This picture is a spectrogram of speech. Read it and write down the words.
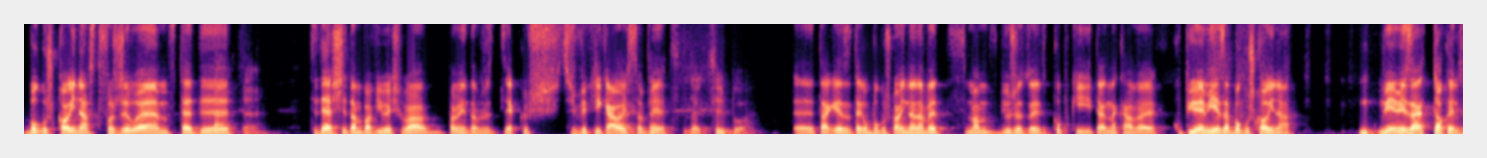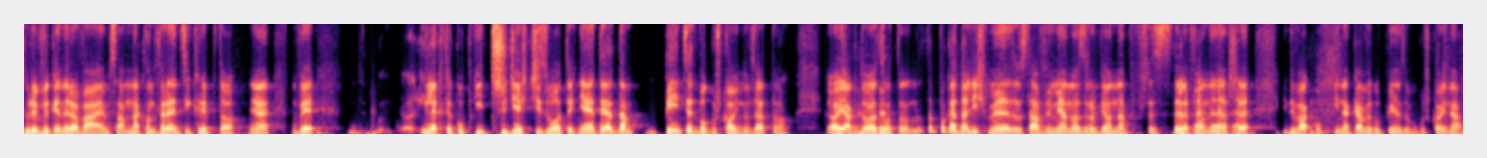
Bogusz Coina stworzyłem wtedy. Tak, tak. Ty też się tam bawiłeś chyba, pamiętam, że jakoś coś wyklikałeś tak, sobie. Tak, tak, coś było. E, tak, ja do tego Bogusz Coina nawet mam w biurze tutaj kubki tak na kawę. Kupiłem je za Bogusz Coina. Kupiłem je za token, który wygenerowałem sam na konferencji krypto, nie? Mówię, ile te kubki? 30 zł, nie? To ja dam 500 bogusz coinów za to. O jak to, a co to? No to pogadaliśmy, została wymiana zrobiona przez telefony nasze i dwa kubki na kawę kupiłem za bogusz coina.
